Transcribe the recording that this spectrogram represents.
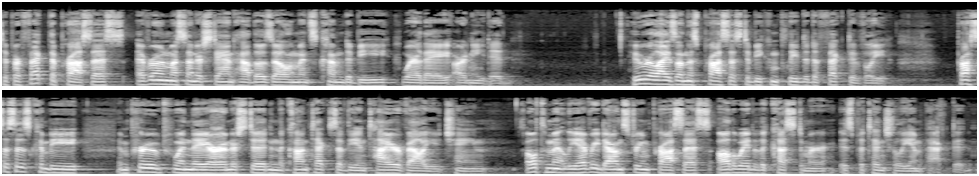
To perfect the process, everyone must understand how those elements come to be where they are needed. Who relies on this process to be completed effectively? Processes can be improved when they are understood in the context of the entire value chain. Ultimately, every downstream process, all the way to the customer, is potentially impacted.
